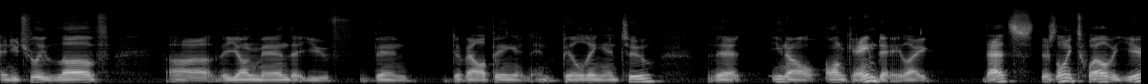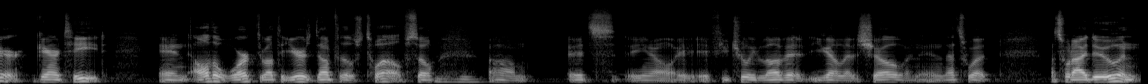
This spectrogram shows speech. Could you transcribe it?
and you truly love uh, the young men that you've been developing and, and building into, that you know, on game day, like that's there's only 12 a year guaranteed and all the work throughout the year is done for those 12 so um, it's you know if, if you truly love it you got to let it show and, and that's what that's what i do and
